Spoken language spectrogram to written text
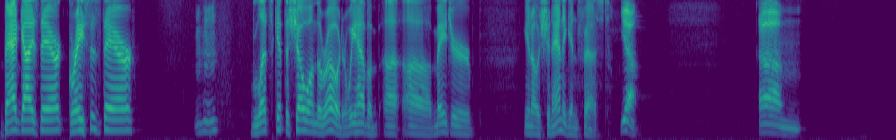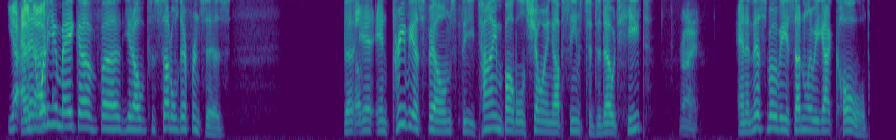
Bad guys there. Grace is there. hmm Let's get the show on the road, and we have a a, a major, you know, shenanigan fest. yeah um yeah And then I- what do you make of uh, you know subtle differences? The Sub- in, in previous films, the time bubble showing up seems to denote heat, right and in this movie, suddenly we got cold.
